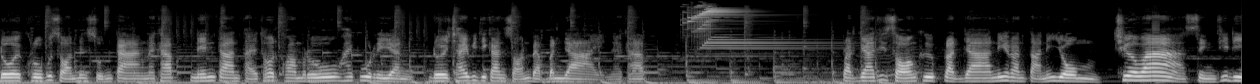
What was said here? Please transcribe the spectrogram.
โดยครูผู้สอนเป็นศูนย์กลางนะครับ เน้นการถ่ายทอดความรู้ให้ผู้เรียน โดยใช้วิธีการสอนแบบบรรยายนะครับ ปรัชญาที่ 2 คือปรัชญานิรันตานิยม เชื่อว่าสิ่งที่ดี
